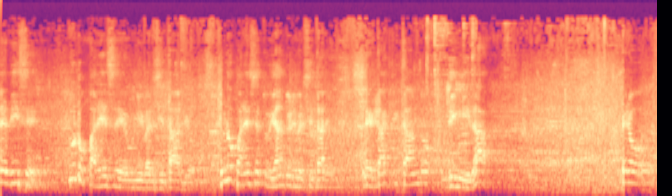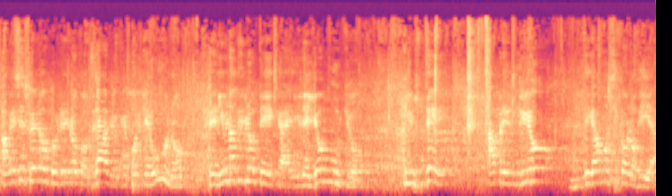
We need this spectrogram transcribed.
le dice, tú no pareces universitario, tú no pareces estudiante universitario, le está quitando dignidad. Pero a veces suele ocurrir lo contrario, que porque uno tenía una biblioteca y leyó mucho y usted aprendió, digamos, psicología.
